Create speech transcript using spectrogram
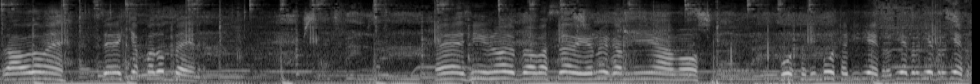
Bravo Tomè, sei chiappato bene. Eh sì, noi dobbiamo passare che noi camminiamo. Buttati, buttati dietro, dietro, dietro, dietro.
